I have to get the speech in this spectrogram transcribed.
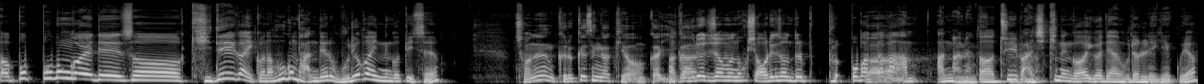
어, 뽑, 뽑은 거에 대해서 기대가 있거나 혹은 반대로 우려가 있는 것도 있어요? 저는 그렇게 생각해요. 그러니까 아까 이가 우려 지점은 혹시 어린 선수들 뽑았다가 어, 안, 안, 안 했- 어, 투입 안 시키는 거 이거에 대한 우려를 얘기했고요.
